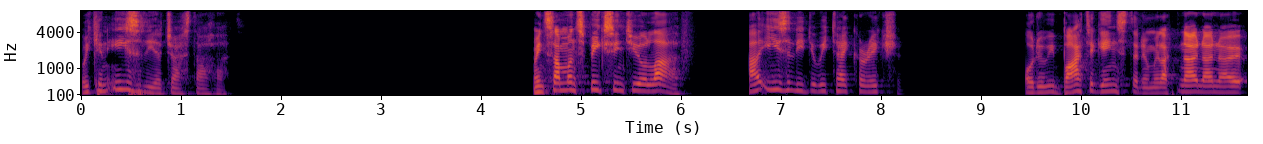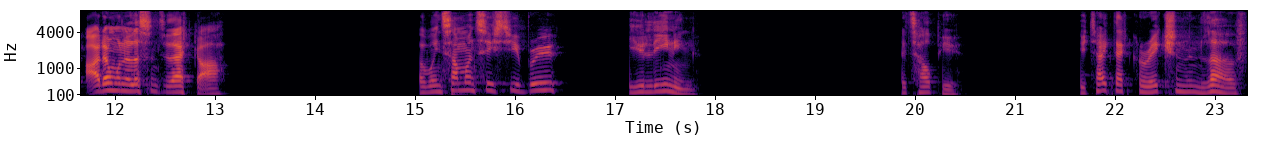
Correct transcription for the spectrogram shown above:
We can easily adjust our hearts. When someone speaks into your life, how easily do we take correction? Or do we bite against it and we're like, no, no, no, I don't want to listen to that guy? But when someone says to you, Brew, you're leaning, let's help you. You take that correction in love,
